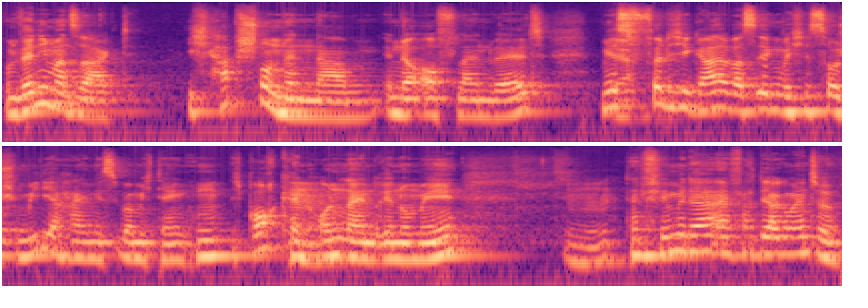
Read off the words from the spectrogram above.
Und wenn jemand sagt, ich habe schon einen Namen in der Offline-Welt. Mir ja. ist völlig egal, was irgendwelche Social-Media-Heinis über mich denken. Ich brauche kein mhm. Online-Renommee. Mhm. Dann fehlen mir da einfach die Argumente.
